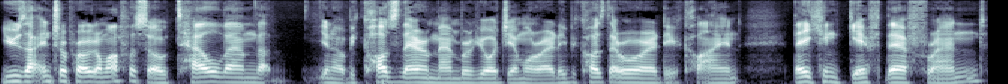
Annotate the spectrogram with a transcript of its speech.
use that intro program offer. So tell them that you know, because they're a member of your gym already, because they're already a client, they can gift their friend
